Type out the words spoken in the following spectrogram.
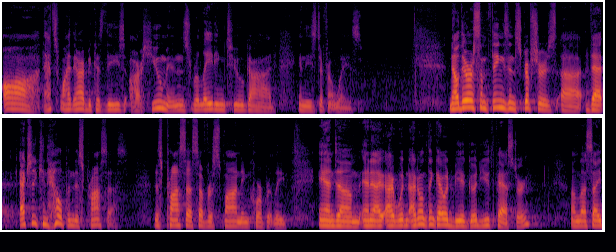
awe. That's why they are, because these are humans relating to God in these different ways. Now, there are some things in scriptures uh, that actually can help in this process, this process of responding corporately. And, um, and I, I, wouldn't, I don't think I would be a good youth pastor unless I,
